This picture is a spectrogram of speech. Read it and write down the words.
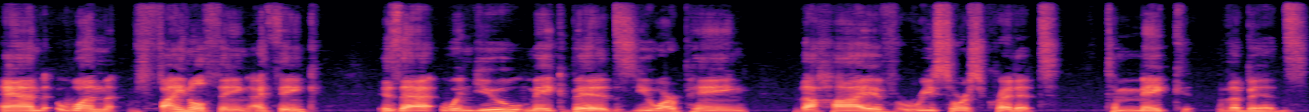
and one final thing, I think, is that when you make bids, you are paying the Hive resource credit to make the bids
